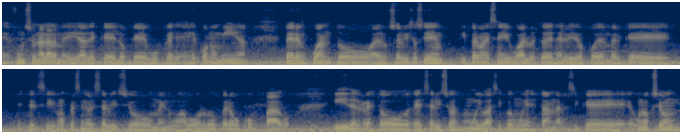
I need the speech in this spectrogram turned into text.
es funcional a la medida de que lo que busque es economía, pero en cuanto a los servicios siguen y permanecen igual, ustedes en el video pueden ver que este, siguen ofreciendo el servicio menú a bordo, pero con pago y del resto el servicio es muy básico y muy estándar. Así que es una opción.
